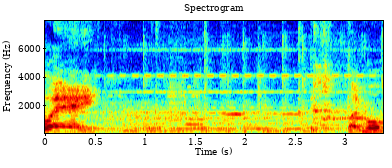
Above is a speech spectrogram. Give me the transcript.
Away. Big butthole.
